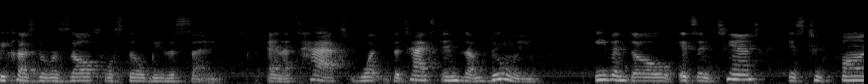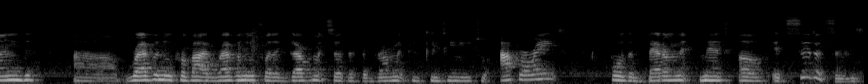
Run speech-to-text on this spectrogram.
because the results will still be the same. And a tax, what the tax ends up doing, even though its intent is to fund uh, revenue, provide revenue for the government so that the government can continue to operate for the betterment of its citizens,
